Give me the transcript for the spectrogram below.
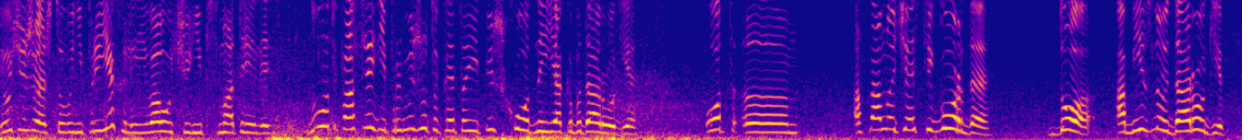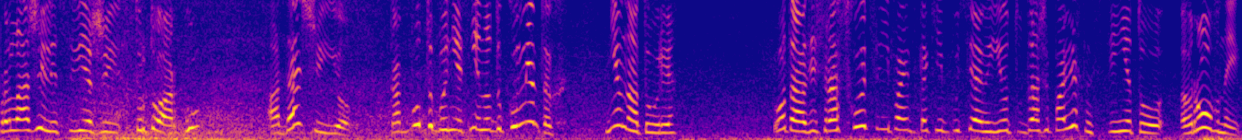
И очень жаль, что вы не приехали и воочию не посмотрели. Ну вот и последний промежуток этой пешеходной якобы дороги. От э, основной части города до объездной дороги проложили свежий тротуарку, а дальше ее как будто бы нет ни на документах, ни в натуре. Вот она здесь расходится непонятно какими путями. Ее тут даже поверхности нету ровной,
